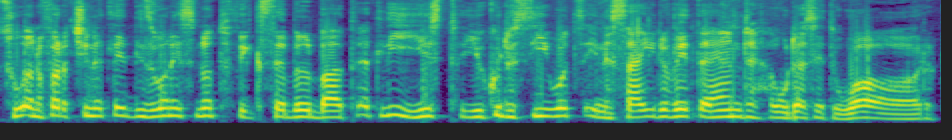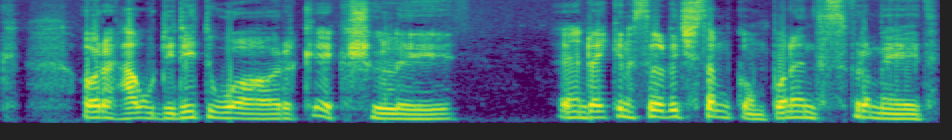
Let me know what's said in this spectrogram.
So unfortunately this one is not fixable, but at least you could see what's inside of it and how does it work. Or how did it work actually. And I can salvage some components from it.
